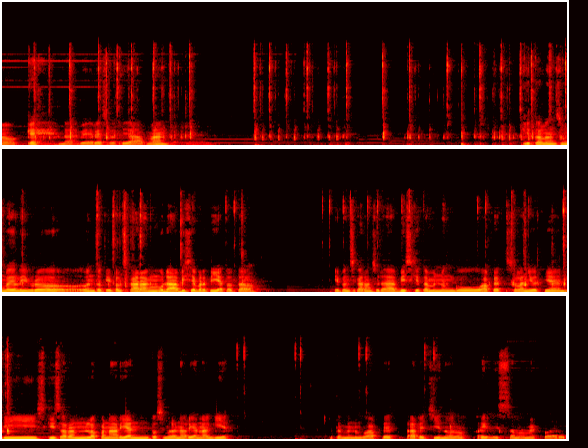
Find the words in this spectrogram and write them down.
Oke, udah beres berarti aman. Langsung daily bro. Untuk event sekarang udah habis ya berarti ya total. Event sekarang sudah habis Kita menunggu update selanjutnya Di kisaran 8 harian atau 9 harian lagi ya. Kita menunggu update original rilis sama map baru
